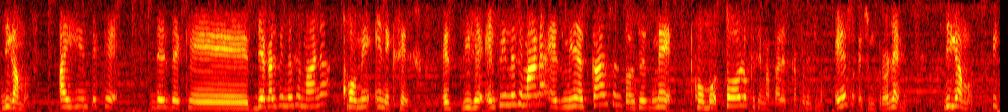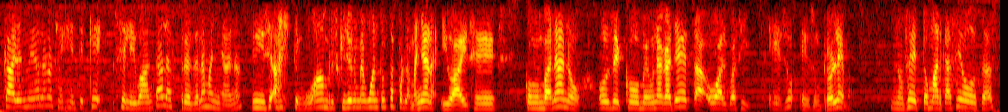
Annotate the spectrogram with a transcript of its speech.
Digamos, hay gente que desde que llega el fin de semana come en exceso. Es, dice, el fin de semana es mi descanso, entonces me como todo lo que se me aparezca por encima. Eso es un problema digamos, picar en medio de la noche. Hay gente que se levanta a las 3 de la mañana y dice, ay, tengo hambre, es que yo no me aguanto hasta por la mañana. Y va y se come un banano o se come una galleta o algo así. Eso es un problema. No sé, tomar gaseosas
